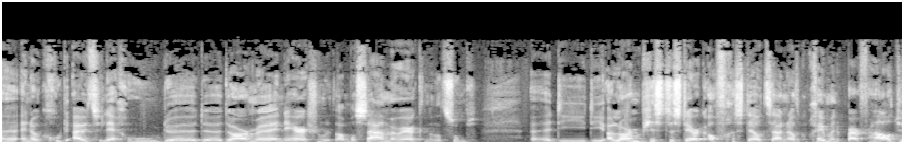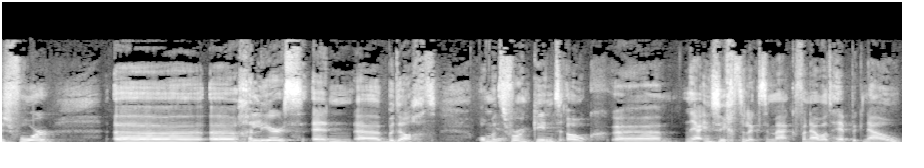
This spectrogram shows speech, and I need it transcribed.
Uh, en ook goed uit te leggen hoe de, de darmen en de hersenen het allemaal samenwerken. En dat soms uh, die, die alarmpjes te sterk afgesteld zijn. Daar had ik op een gegeven moment een paar verhaaltjes voor geleerd en bedacht. Om het ja. voor een kind ook ja, inzichtelijk te maken. Van nou, wat heb ik nou?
